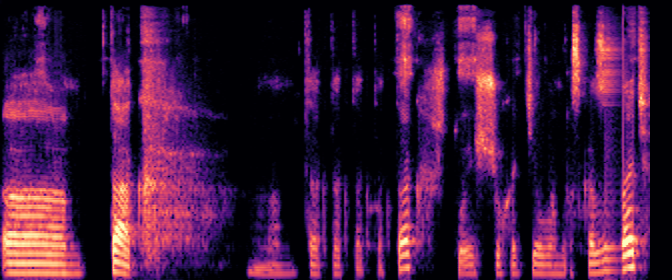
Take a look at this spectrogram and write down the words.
Э, так, так, так, так, так, так, что еще хотел вам рассказать,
